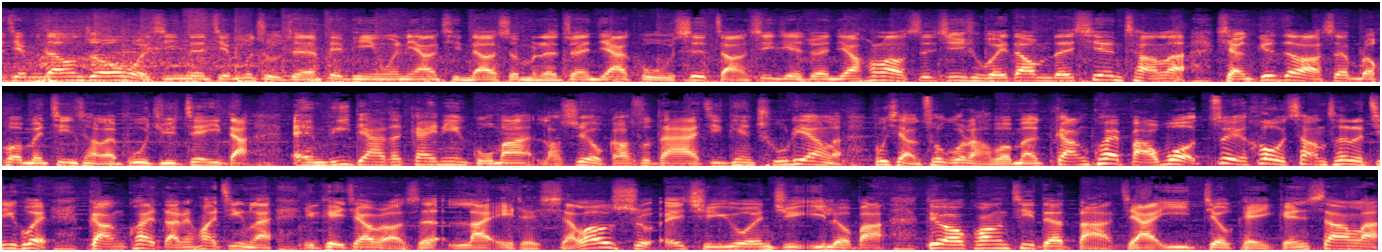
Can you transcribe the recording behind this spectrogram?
的节目当中，我是您的节目主持人费平。为您邀请到是我们的专家股市涨势界专家洪老师，继续回到我们的现场了。想跟着老师我们的伙伴进场来布局这一档 NVIDIA 的概念股吗？老师有告诉大家今天出量了，不想错过的好朋友们，赶快把握最后上车的机会，赶快打电话进来，也可以加入老师 Line 小老鼠 HUNG 一六八对话框，记得打加一就可以跟上了。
